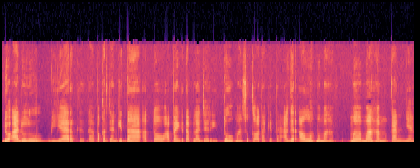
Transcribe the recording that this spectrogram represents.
doa dulu biar uh, pekerjaan kita atau apa yang kita pelajari itu masuk ke otak kita agar Allah memaham, memahamkannya,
